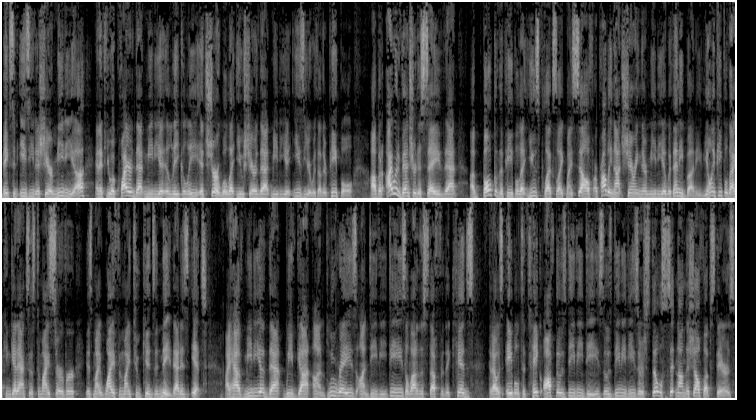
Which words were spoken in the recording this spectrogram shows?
makes it easy to share media. And if you acquired that media illegally, it sure will let you share that media easier with other people. Uh, but I would venture to say that a bulk of the people that use Plex, like myself, are probably not sharing their media with anybody. The only people that can get access to my server is my wife and my two kids and me. That is it. I have media that we've got on Blu rays, on DVDs, a lot of the stuff for the kids that I was able to take off those DVDs. Those DVDs are still sitting on the shelf upstairs.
